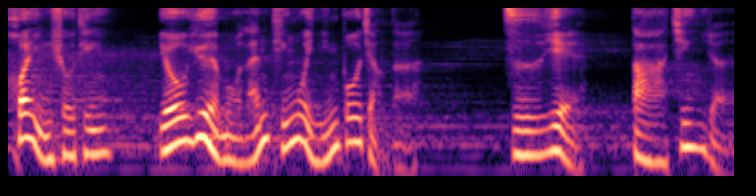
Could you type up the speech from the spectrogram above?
欢迎收听由岳母兰亭为您播讲的《子夜打金人》。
